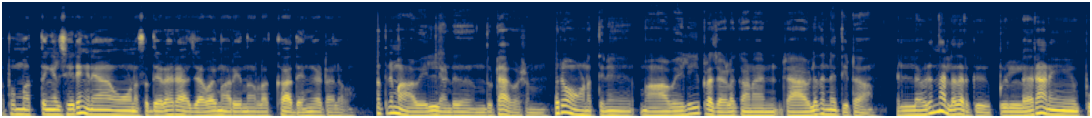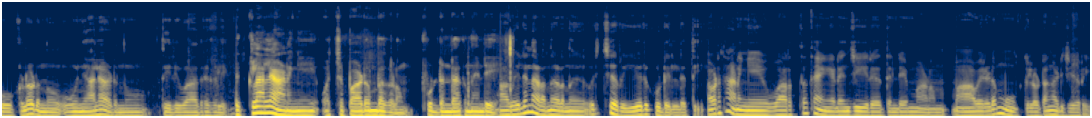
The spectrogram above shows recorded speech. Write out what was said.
അപ്പം മത്തങ്ങൽശ്ശേരി എങ്ങനെയാണ് ഓണസദ്യയുടെ രാജാവായി മാറിയെന്നുള്ള കഥയും കേട്ടാലോ? ഓണത്തിന് മാവേലി ഇല്ലാണ്ട് എന്തുട്ട് ആഘോഷം? ഒരു ഓണത്തിന് മാവേലി പ്രജകളെ കാണാൻ രാവിലെ തന്നെ എത്തിയിട്ടാ? എല്ലാവരും നല്ല തിരക്ക്. പിള്ളേരാണെങ്കിൽ പൂക്കളിടുന്നു ഊഞ്ഞാലാടുന്നു തിരുവാതിര കളി അടുക്കളയിലാണെങ്കിൽ ഒച്ചപ്പാടും ബഹളം ഫുഡ് ഉണ്ടാക്കുന്നതിന്റെ. അവയിൽ നടന്ന് നടന്ന് ഒരു ചെറിയൊരു കുടിലെത്തി അവിടെ നിന്നാണെങ്കിൽ വറുത്ത തേങ്ങയുടെയും ജീരകത്തിന്റെയും മണം മാവേലിയുടെ മൂക്കിലോട്ടങ്ങ് അടിച്ചു കയറി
